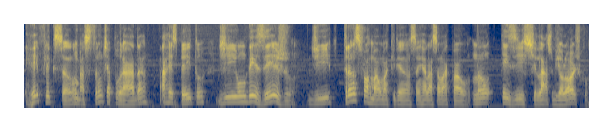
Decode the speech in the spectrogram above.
reflexão bastante apurada a respeito de um desejo de transformar uma criança em relação à qual não existe laço biológico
